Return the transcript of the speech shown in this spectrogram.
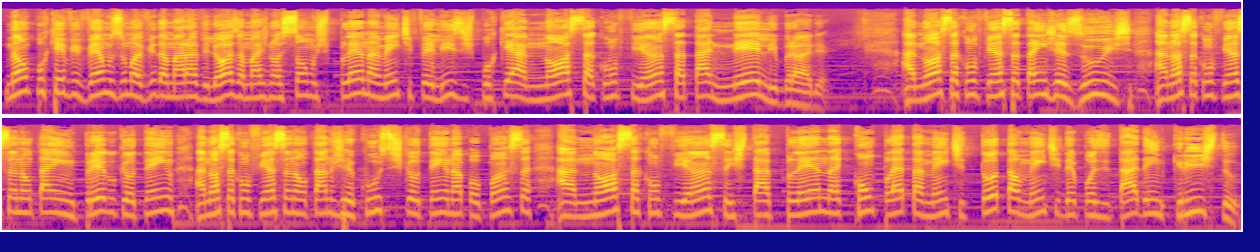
não porque vivemos uma vida maravilhosa, mas nós somos plenamente felizes porque a nossa confiança está nele, brother. A nossa confiança está em Jesus. A nossa confiança não está em emprego que eu tenho. A nossa confiança não está nos recursos que eu tenho na poupança. A nossa confiança está plena, completamente, totalmente depositada em Cristo.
